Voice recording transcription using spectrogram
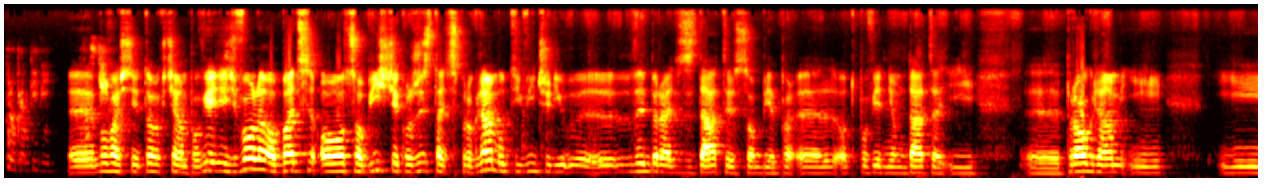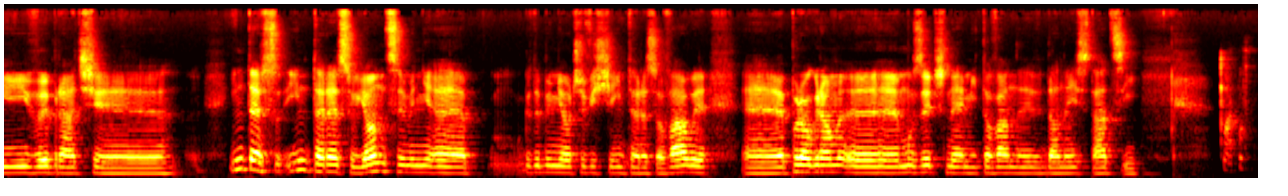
Program TV. E, bo właśnie to chciałem powiedzieć. Wolę obecnie osobiście korzystać z programu TV, czyli e, wybrać z daty sobie e, odpowiednią datę i program i, i wybrać interes, interesujący mnie, gdyby mnie oczywiście interesowały, e, program e, muzyczny emitowany w danej stacji. Powtórkę.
